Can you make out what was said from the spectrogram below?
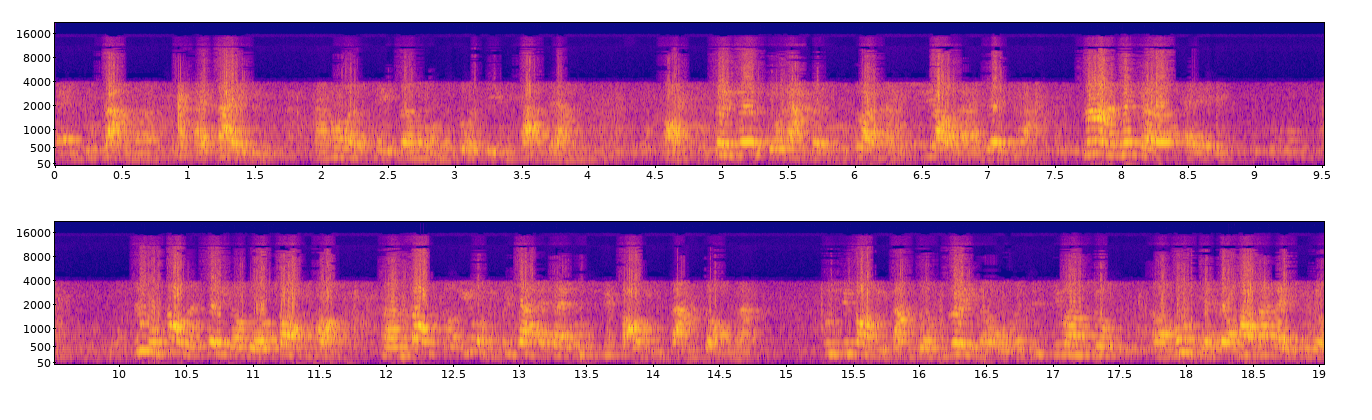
诶组长呢来带领，然后呢可以跟我们做接洽这样子。好，所以就有两个时段呢，需要来认养。那那个诶，十五号的这个活动哈，可能到时候，因为我们现在还在陆续报名当中啊，陆续报名当中，所以呢，我们是希望说，呃，目前的话大概已经有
